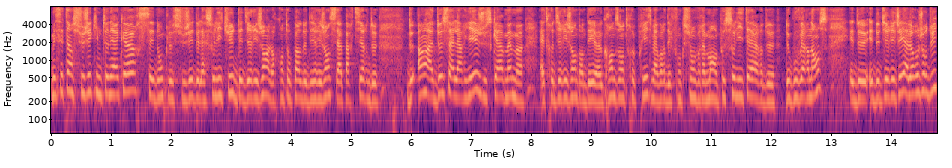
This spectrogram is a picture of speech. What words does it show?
Mais c'était un sujet qui me tenait à cœur. C'est donc le sujet de la solitude des dirigeants. Alors quand on parle de dirigeants, c'est à partir de, de 1 à 2 salariés jusqu'à même euh, être dirigeant dans des euh, grandes entreprises, mais avoir des fonctions vraiment un peu solitaires de, gouvernance et de, et de diriger. Alors aujourd'hui,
